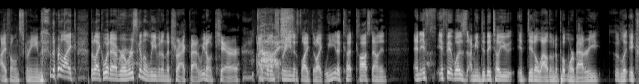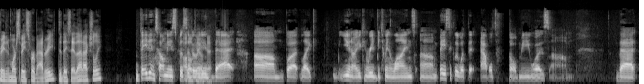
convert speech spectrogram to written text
iPhone screen. they're like they're like whatever. We're just gonna leave it in the trackpad. We don't care. iPhone screen is like they're like we need to cut costs down and and if if it was, I mean, did they tell you it did allow them to put more battery? It created more space for battery. Did they say that actually? They didn't tell me specifically okay. that. Um, but like you know, you can read between the lines. Um, basically what the Apple told me was um, that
